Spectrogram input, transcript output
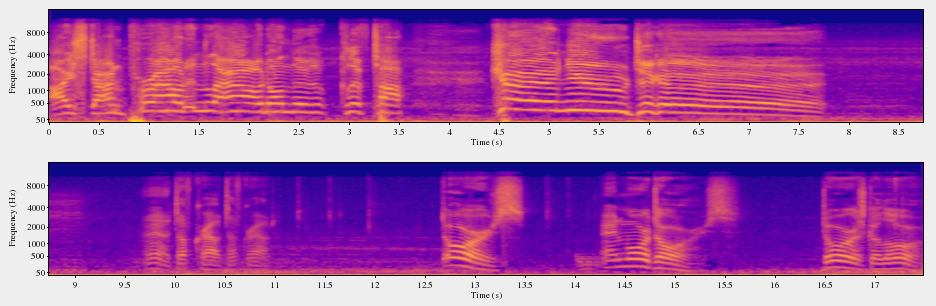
I stand proud and loud on the cliff top. Can you dig it? Yeah, tough crowd, tough crowd. Doors. And more doors. Doors galore.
